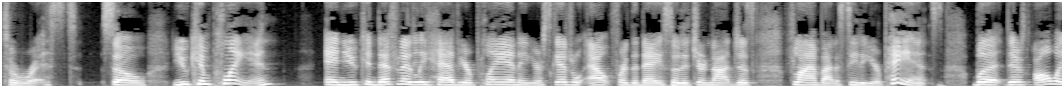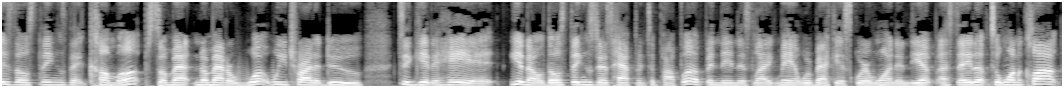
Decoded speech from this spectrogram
to rest. So you can plan and you can definitely have your plan and your schedule out for the day so that you're not just flying by the seat of your pants. But there's always those things that come up. So no matter what we try to do to get ahead, you know, those things just happen to pop up. And then it's like, man, we're back at square one. And yep, I stayed up to one o'clock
